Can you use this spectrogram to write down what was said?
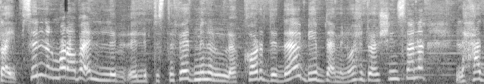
طيب سن المرأة بقى اللي بتستفاد من القرض ده بيبدأ من 21 سنة لحد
